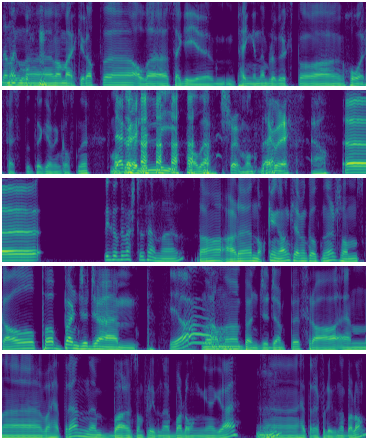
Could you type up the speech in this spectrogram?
Den er god. eh, man merker at uh, alle CGI-pengene ble brukt på eh, hårfestet til Kevin Costner. For man er ser veldig lite av det Det er korrekt. Ja. Eh, vi skal til verste scene. Da er det nok en gang Kevin Costner som skal på bungee jump. Ja. Når han uh, bungee jumper fra en eh, Hva heter det? En ba sånn flyvende ballong-greie. Eh, heter det flyvende ballong?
